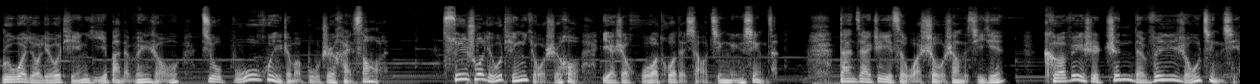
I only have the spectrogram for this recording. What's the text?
如果有刘婷一半的温柔，就不会这么不知害臊了。虽说刘婷有时候也是活脱的小精灵性子，但在这一次我受伤的期间，可谓是真的温柔尽显，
